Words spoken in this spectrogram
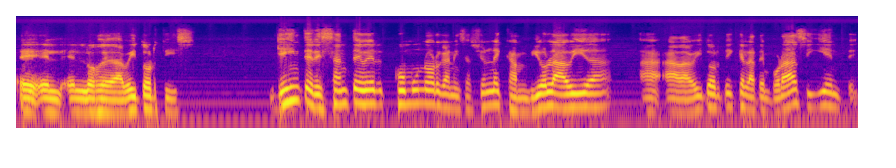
eh, los de David Ortiz. Y es interesante ver cómo una organización le cambió la vida a, David Ortiz, que la temporada siguiente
